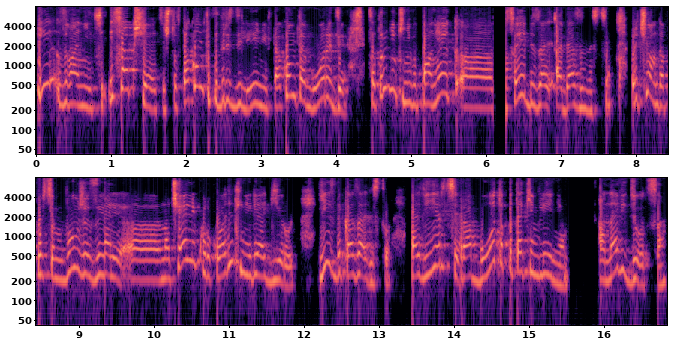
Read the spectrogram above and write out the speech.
и звоните, и сообщаете, что в таком-то подразделении, в таком-то городе сотрудники не выполняют э, свои обязанности. Причем, допустим, вы уже заявили э, начальнику, руководитель не реагирует. Есть доказательства. Поверьте, работа по таким линиям, она ведется.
